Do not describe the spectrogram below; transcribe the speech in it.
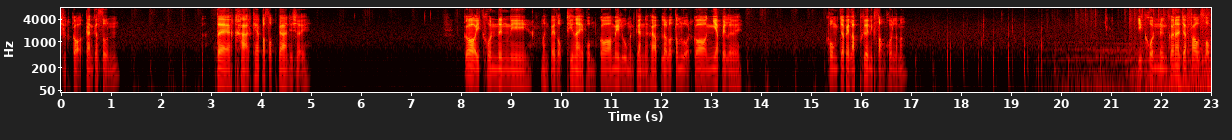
ชุดเกราะกันกระสุน แต่ขาดแค่ประสบการณ์เฉยๆ ก็อีกคนหนึ่งนี่ มันไปหลบที่ไหนผมก็ไม่รู้เหมือนกันนะครับ แล้วรถตำรวจก็เงียบไปเลย คงจะไปรับเพื่อนอีกสองคนละมั้ง อีกคนหนึ่งก็น่าจะเฝ้าศพ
